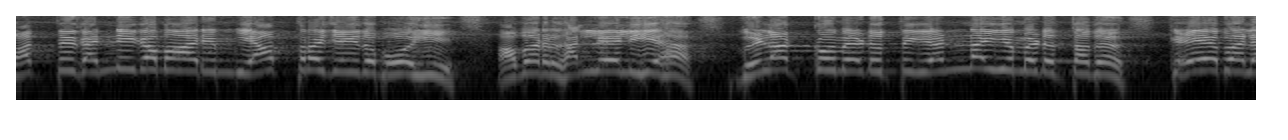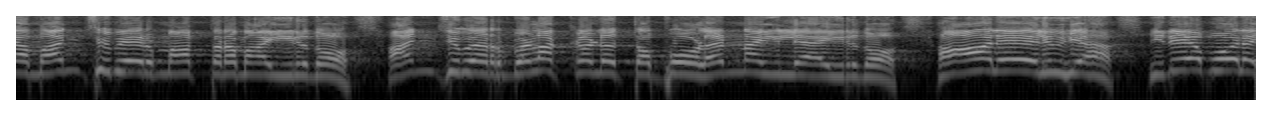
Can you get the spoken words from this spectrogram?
പത്ത് കന്യകമാരും യാത്ര ചെയ്തു പോയി. അവർ ഹല്ലേലിയ വിളക്കും എടുത്ത് എണ്ണയും എടുത്തത് കേവലം അഞ്ചു പേർ മാത്രമായിരുന്നു. അഞ്ചു പേർ വിളക്കെടുത്തപ്പോൾ എണ്ണയില്ലായിരുന്നു. ആലേലുയ ഇതേപോലെ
